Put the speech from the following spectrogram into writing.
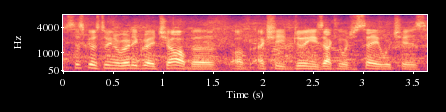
Cisco's doing a really great job of, of actually doing exactly what you say, which is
